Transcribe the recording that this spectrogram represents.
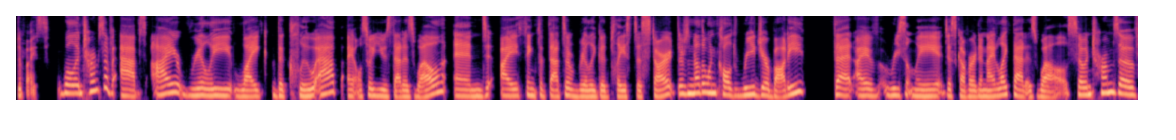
device? Well, in terms of apps, I really like the Clue app. I also use that as well. And I think that that's a really good place to start. There's another one called Read Your Body that I've recently discovered, and I like that as well. So, in terms of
